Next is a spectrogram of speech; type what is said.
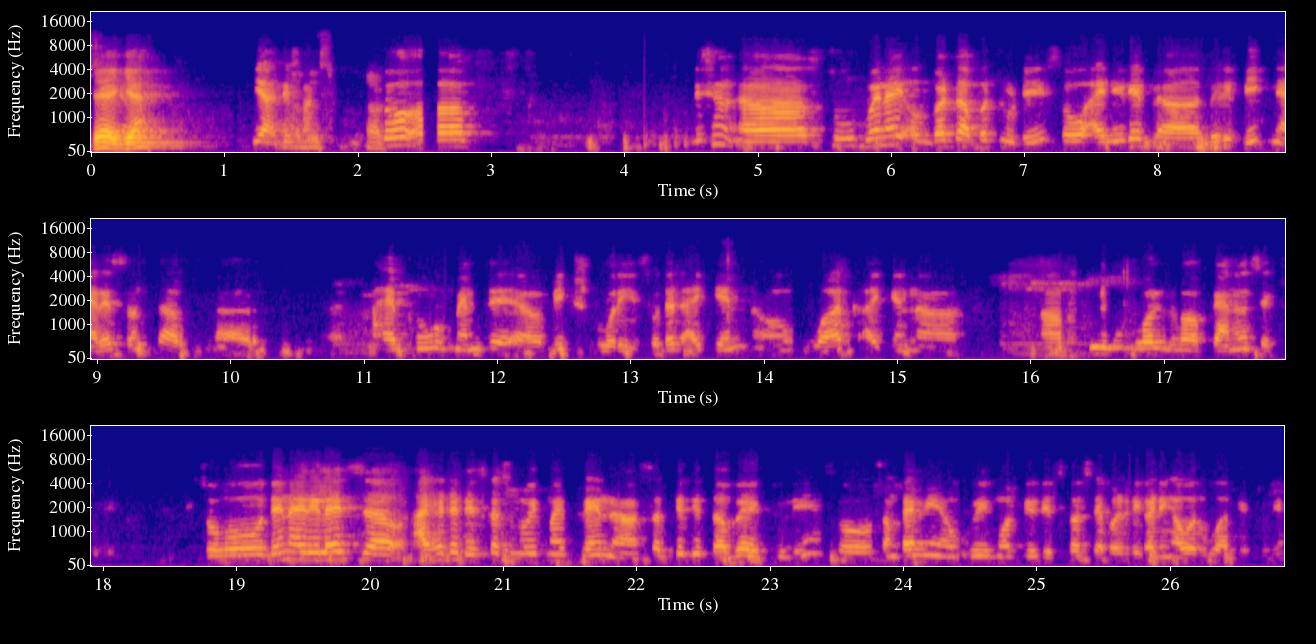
ये क्या Yeah, this one. Okay. So, uh, this is, uh, so when I got the opportunity, so I needed uh, very big narration. Uh, uh, I have to manage a uh, big story so that I can uh, work, I can uh, uh, fill uh, panels actually. So then I realized uh, I had a discussion with my friend uh, Satyajit Dave actually. So sometime uh, we mostly discuss about regarding our work actually.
